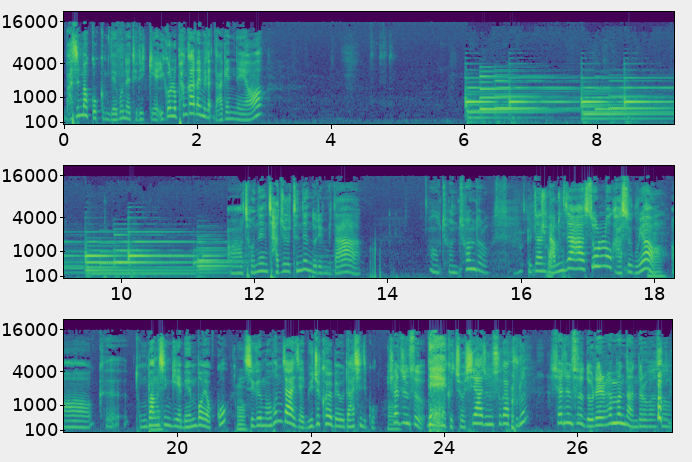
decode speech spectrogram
마지막 곡금 내보내 드릴게요. 이걸로 판가름이 나겠네요. 아, 저는 자주 듣는 노래입니다. 어, 전 처음 들어봤어요. 일단 저도. 남자 솔로 가수고요. 아. 어, 그 동방신기의 멤버였고 어. 지금은 혼자 이제 뮤지컬 배우도 하시고. 어. 시아준수. 네, 그쵸. 시아준수가 부른 시아준수 노래를 한 번도 안 들어봐서.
